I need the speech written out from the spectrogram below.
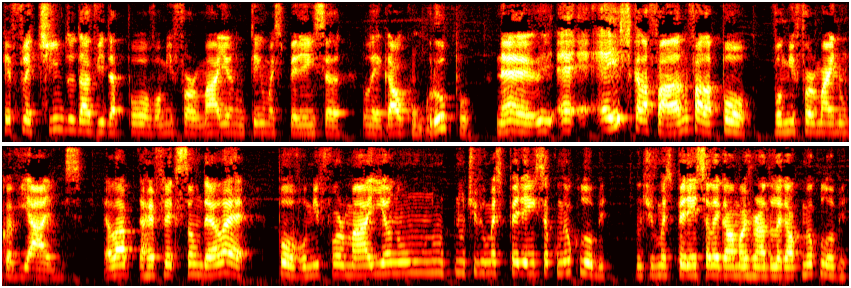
refletindo da vida, pô, vou me formar e eu não tenho uma experiência legal com o grupo, né? É, é isso que ela fala. Ela não fala, pô, vou me formar e nunca vi aliens. Ela, a reflexão dela é, pô, vou me formar e eu não, não, não tive uma experiência com o meu clube não tive uma experiência legal, uma jornada legal com o meu clube.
